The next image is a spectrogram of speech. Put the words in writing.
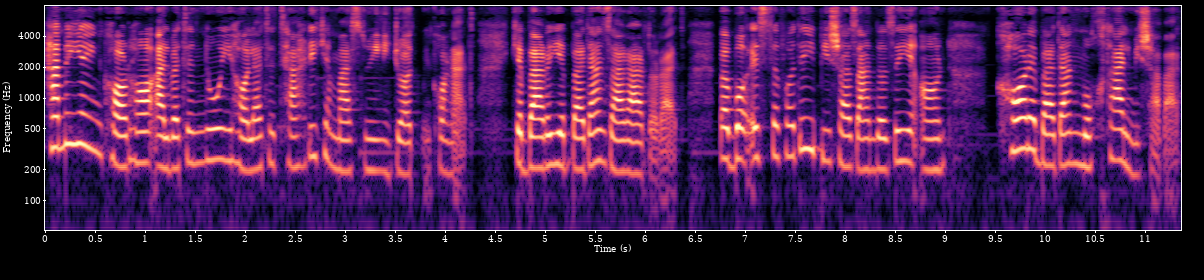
همه این کارها البته نوعی حالت تحریک مصنوعی ایجاد می کند که برای بدن ضرر دارد و با استفاده بیش از اندازه آن کار بدن مختل می شود.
